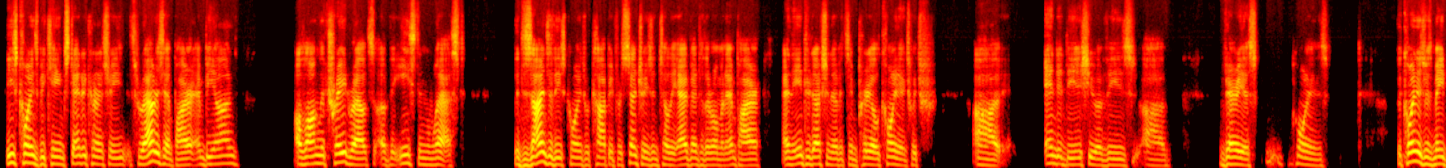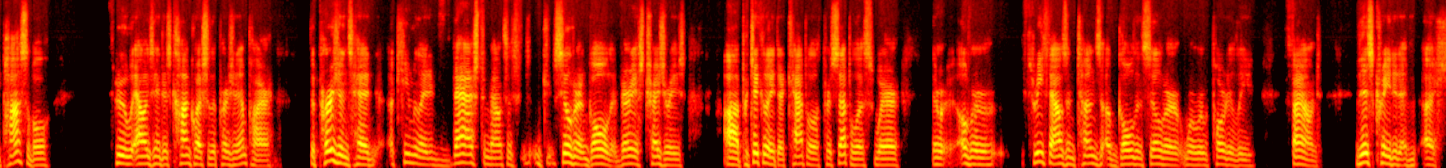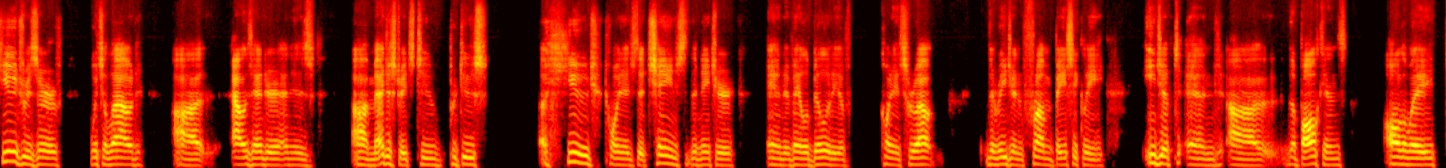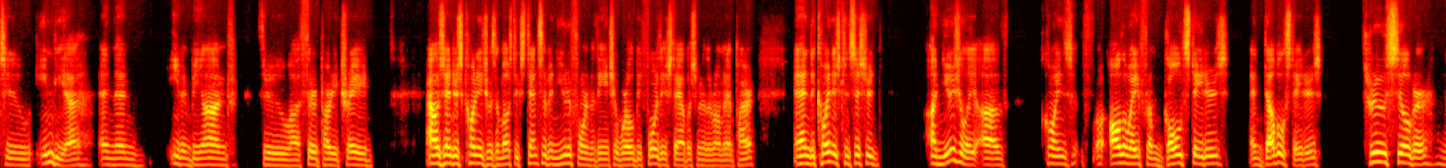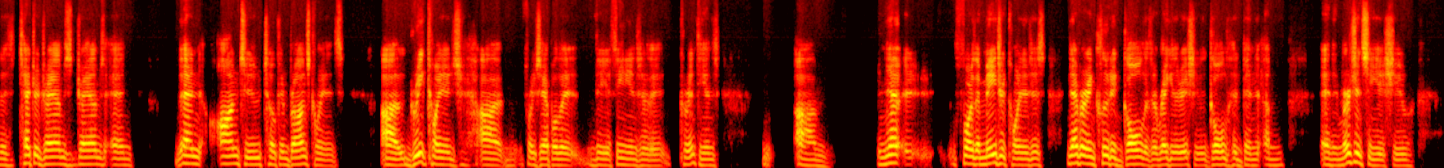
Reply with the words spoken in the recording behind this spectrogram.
These coins became standard currency throughout his empire and beyond along the trade routes of the East and West. The designs of these coins were copied for centuries until the advent of the Roman Empire and the introduction of its imperial coinage, which uh, ended the issue of these uh, various coins. The coinage was made possible through Alexander's conquest of the Persian Empire, the Persians had accumulated vast amounts of silver and gold at various treasuries, uh, particularly at their capital of Persepolis, where there were over 3,000 tons of gold and silver were reportedly found. This created a, a huge reserve, which allowed uh, Alexander and his uh, magistrates to produce a huge coinage that changed the nature and availability of coinage throughout the region from basically Egypt and uh, the Balkans all the way to India and then even beyond through uh, third party trade. Alexander's coinage was the most extensive and uniform of the ancient world before the establishment of the Roman Empire. And the coinage consisted unusually of coins all the way from gold staters and double staters through silver, the tetradrachms, drachms, and then on to token bronze coinage. Uh, Greek coinage, uh, for example, the, the Athenians or the Corinthians, um, for the major coinages, never included gold as a regular issue. Gold had been um, an emergency issue,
